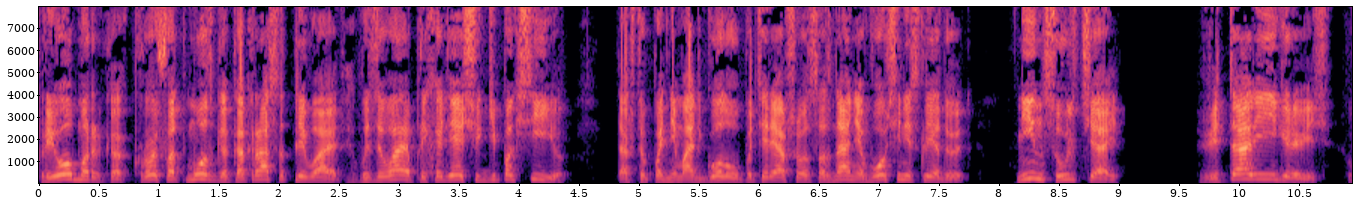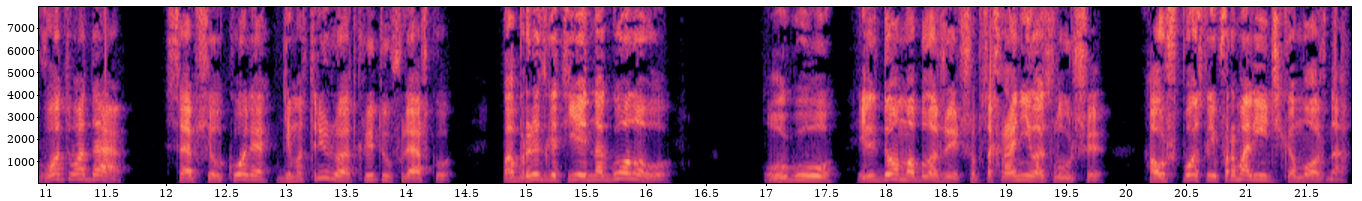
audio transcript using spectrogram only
При обмороках кровь от мозга как раз отливает, вызывая приходящую гипоксию, так что поднимать голову потерявшего сознание вовсе не следует. Не инсульт чай. «Виталий Игоревич, вот вода», — сообщил Коля, демонстрируя открытую фляжку. «Побрызгать ей на голову?» «Угу, или дом обложить, чтоб сохранилось лучше. А уж после формалинчика можно»,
